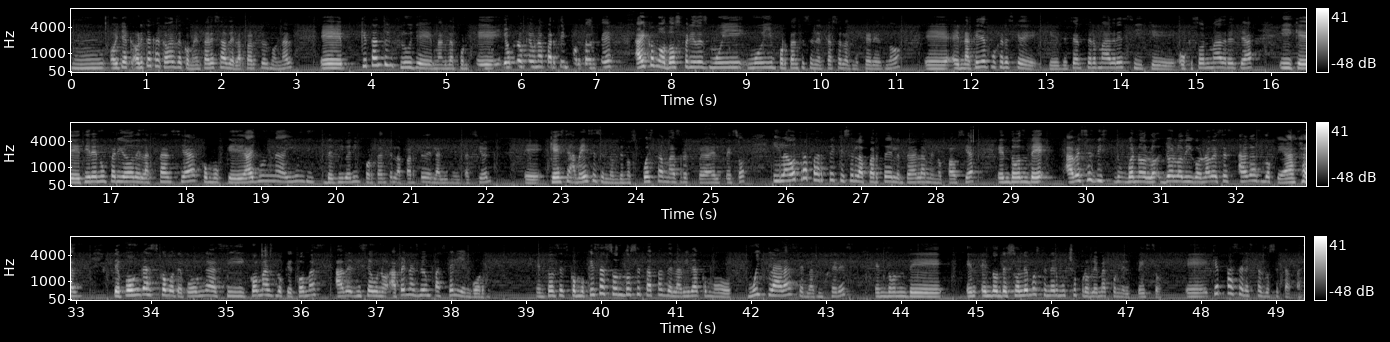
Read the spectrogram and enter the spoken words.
Mm, oye, ahorita que acabas de comentar esa de la parte hormonal, eh, ¿qué tanto influye, Magda? Porque yo creo que una parte importante, hay como dos periodos muy, muy importantes en el caso de las mujeres, ¿no? Eh, en aquellas mujeres que, desean ser madres y que, o que son madres ya, y que tienen un periodo de lactancia, como que hay, una, hay un desnivel importante en la parte de la alimentación eh, que es a veces en donde nos cuesta más recuperar el peso. Y la otra parte, que es la parte de la entrada a la menopausia, en donde a veces, bueno, yo lo digo, ¿no? A veces hagas lo que hagas, te pongas como te pongas y comas lo que comas, dice uno, apenas veo un pastel y engordo. Entonces, como que esas son dos etapas de la vida como muy claras en las mujeres, en donde, en, donde solemos tener mucho problema con el peso. Eh, ¿Qué pasa en estas dos etapas?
